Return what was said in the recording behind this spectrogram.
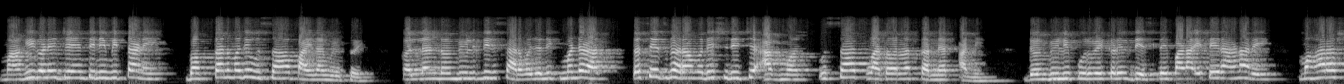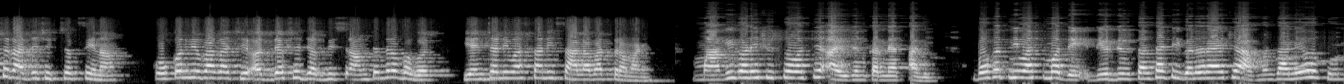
माघी गणेश जयंती निमित्ताने भक्तांमध्ये उत्साह पाहायला मिळतोय. कल्याण डोंबिवलीतील सार्वजनिक मंडळात तसेच घरामध्ये श्रीचे आगमन उत्साहात वातावरणात करण्यात आले. डोंबिवली पूर्वेकडील देसलेपाडा येथे राहणारे महाराष्ट्र राज्य शिक्षक सेना कोकण विभागाचे अध्यक्ष जगदीश रामचंद्र भगत यांच्या निवासस्थानी सालाबाद प्रमाणे. माघी गणेशोत्सवाचे आयोजन करण्यात आले. भगत निवासमध्ये दीड दिवसांसाठी गणरायाचे आगमन झाले असून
